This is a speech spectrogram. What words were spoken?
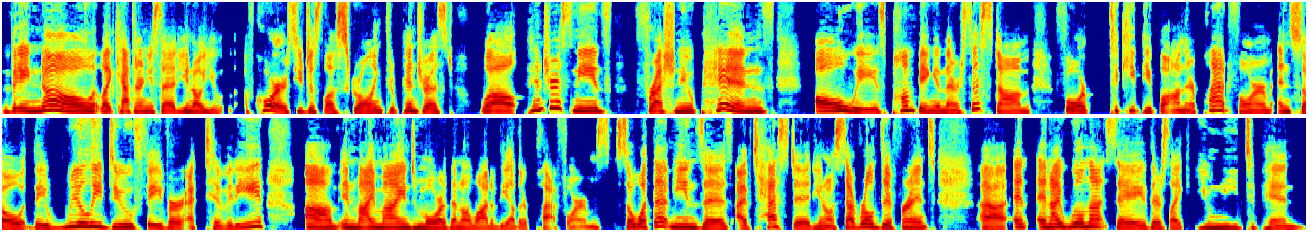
they know, like Catherine, you said, you know, you, of course, you just love scrolling through Pinterest. Well, Pinterest needs fresh new pins always pumping in their system for to keep people on their platform. And so they really do favor activity um, in my mind more than a lot of the other platforms. So what that means is i've tested you know several different uh, and and i will not say there's like you need to pin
